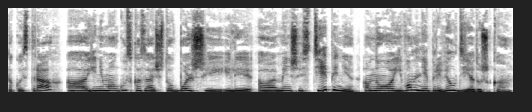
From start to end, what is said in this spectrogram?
такой страх. А, я не могу сказать, что в большей или а, меньшей степени, но его мне привил дедушка.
